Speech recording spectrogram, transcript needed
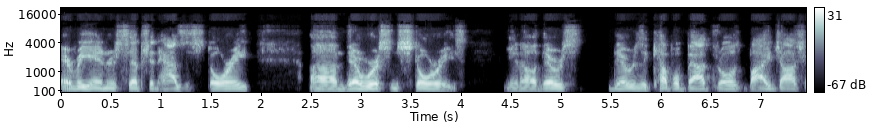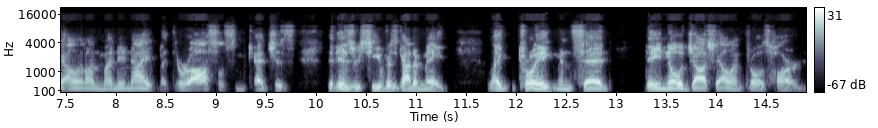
every interception has a story. Um, there were some stories. You know, there was there was a couple bad throws by Josh Allen on Monday night, but there were also some catches that his receivers got to make. Like Troy Aikman said, they know Josh Allen throws hard.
